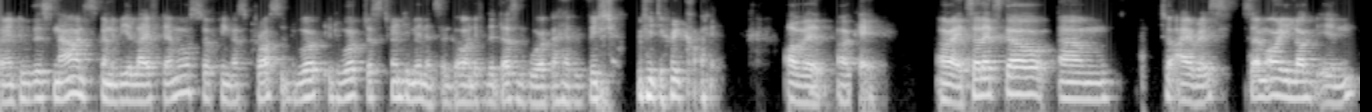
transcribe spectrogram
going to do this now. It's going to be a live demo, so fingers crossed. It worked. It worked just 20 minutes ago, and if it doesn't work, I have a video, video recording of it. Okay. All right. So let's go um, to Iris. So I'm already logged in,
